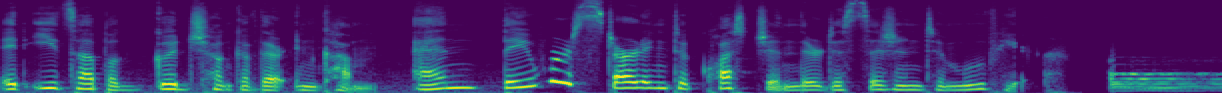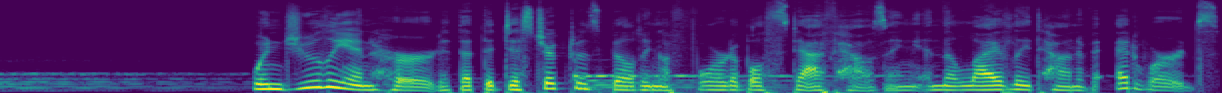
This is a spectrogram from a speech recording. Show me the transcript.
It eats up a good chunk of their income, and they were starting to question their decision to move here. When Julian heard that the district was building affordable staff housing in the lively town of Edwards,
